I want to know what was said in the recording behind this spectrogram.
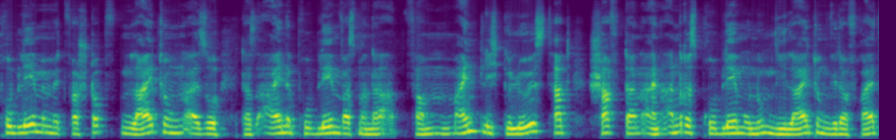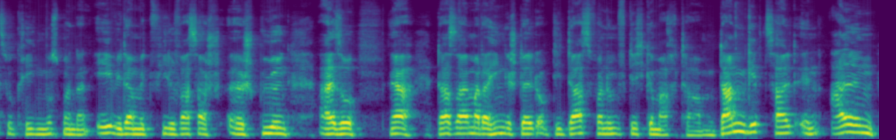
Probleme mit verstopften Leitungen. Also das eine Problem, was man da vermeintlich gelöst hat, schafft dann ein anderes Problem. Und um die Leitung wieder freizukriegen, muss man dann eh wieder mit viel Wasser äh, spülen. Also ja, das sei mal dahingestellt, ob die das vernünftig gemacht haben. Dann gibt es halt in allen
